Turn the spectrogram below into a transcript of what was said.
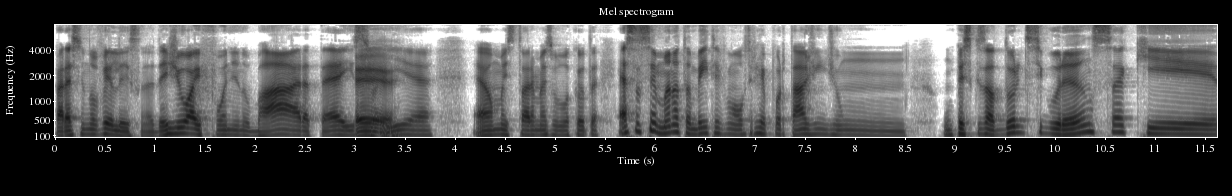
parecem novelescas, né? Desde o iPhone no bar até isso é. aí é, é uma história mais louca. Essa semana também teve uma outra reportagem de um, um pesquisador de segurança que...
